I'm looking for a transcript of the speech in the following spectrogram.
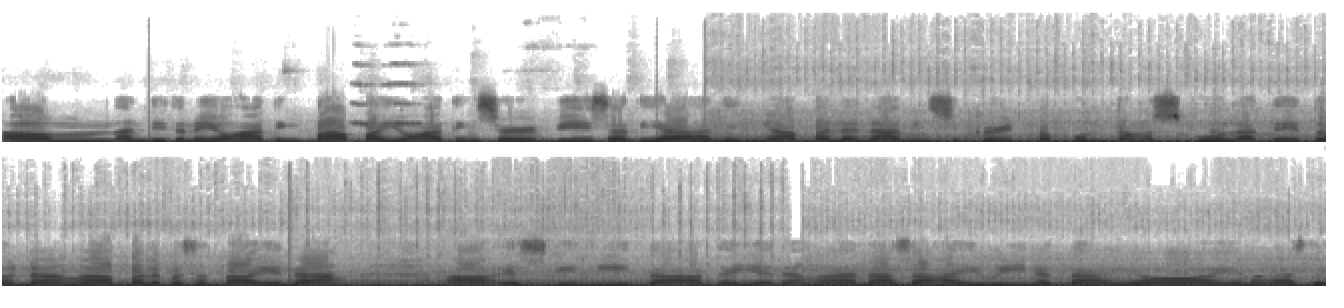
um, andito na yung ating papa, yung ating service at ihahatid nga pala namin si Kurt papuntang school. At ito na nga, palabas na tayo ng uh, Eskinita. At ayan na nga, nasa highway na tayo. Ayan na nga si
